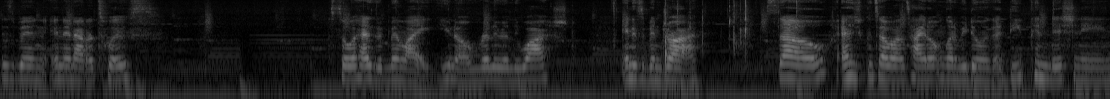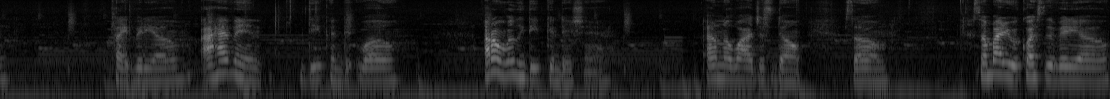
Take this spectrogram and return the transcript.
It's been in and out of twists. So it hasn't been like, you know, really, really washed. And it's been dry. So, as you can tell by the title, I'm going to be doing a deep conditioning type video. I haven't deep well, I don't really deep condition. I don't know why I just don't. So, somebody requested a video.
